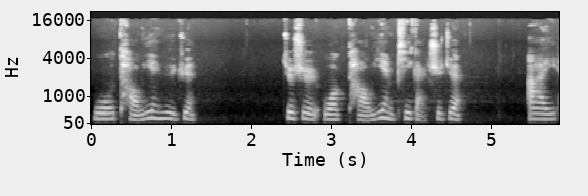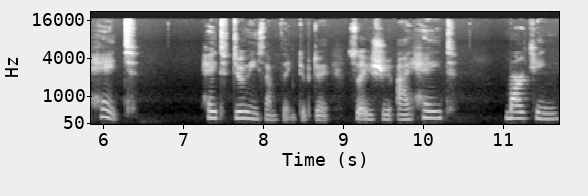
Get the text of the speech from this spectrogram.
我讨厌阅卷，就是我讨厌批改试卷。I hate hate doing something，对不对？所以是 I hate marking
